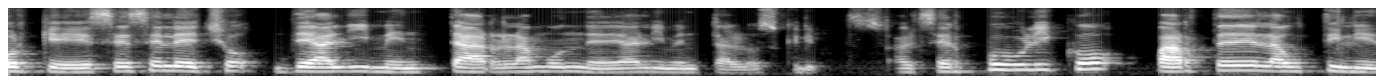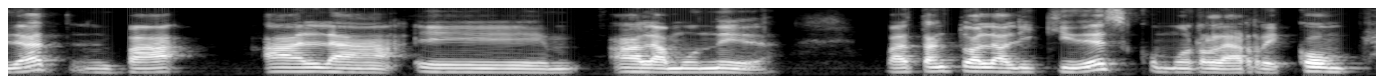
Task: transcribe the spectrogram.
porque ese es el hecho de alimentar la moneda, alimentar los criptos. Al ser público, parte de la utilidad va a la, eh, a la moneda va tanto a la liquidez como a la recompra.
